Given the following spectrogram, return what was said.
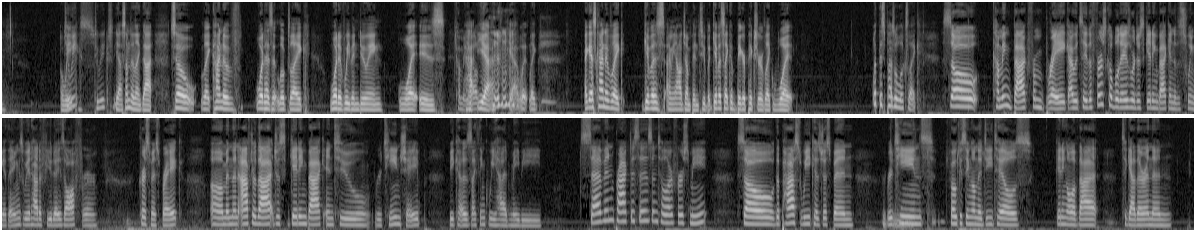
a Two week, weeks? two weeks, yeah, something like that. So, like, kind of, what has it looked like? What have we been doing? What is Coming Ha- up. yeah, yeah. What, like, I guess kind of like give us. I mean, I'll jump into, but give us like a bigger picture of like what what this puzzle looks like. So coming back from break, I would say the first couple of days we're just getting back into the swing of things. We had had a few days off for Christmas break, um, and then after that, just getting back into routine shape because I think we had maybe seven practices until our first meet. So the past week has just been routines, focusing on the details, getting all of that together, and then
